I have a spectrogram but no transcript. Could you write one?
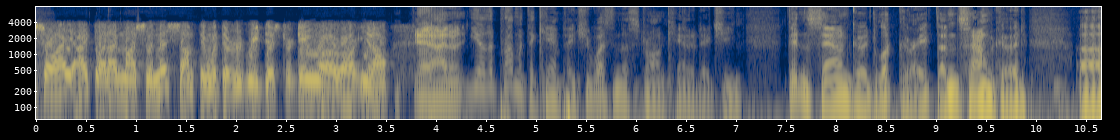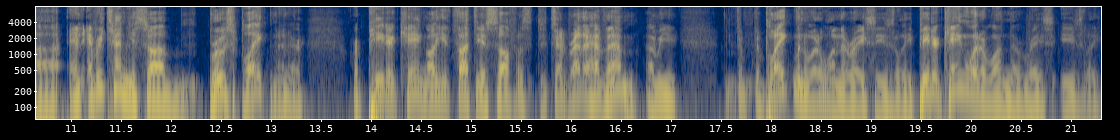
so I, I thought I must have missed something with the redistricting, or, or you know, Yeah, I don't. You know, the problem with the campaign, she wasn't a strong candidate. She didn't sound good, looked great, doesn't sound good. Uh, and every time you saw Bruce Blakeman or or Peter King, all you thought to yourself was, "I'd rather have them." I mean. The, the Blakeman would have won the race easily. Peter King would have won the race easily.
